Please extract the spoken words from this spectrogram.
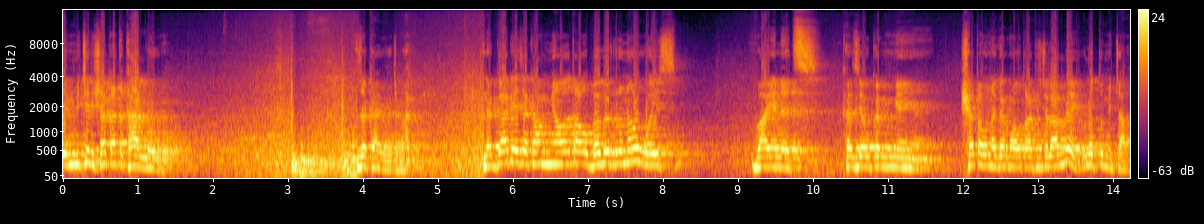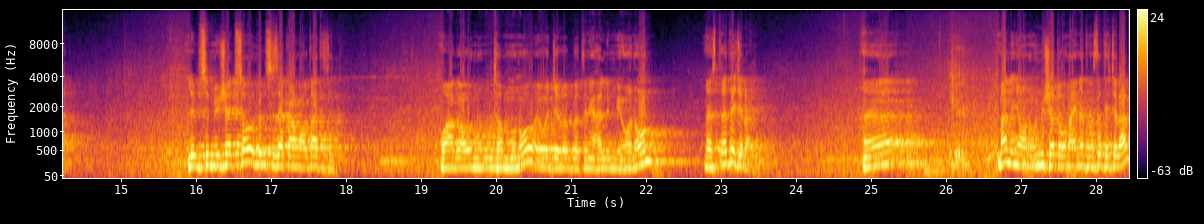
የሚችል ሸቀጥ ካለው ዘካ ይወጅባል። ነጋዴ ዘካ የሚያወጣው በብር ነው ወይስ በአይነት ከዚያው ከሚሸጠው ነገር ማውጣት ይችላል ወይ? ሁለቱም ይቻላል። ልብስ የሚሸጥ ሰው ልብስ ዘካ ማውጣት ይችላል። ዋጋውን ተምኖ የወጀበበትን ያህል የሚሆነውን መስጠት ይችላል። ማንኛውንም የሚሸጠውን አይነት መስጠት ይችላል።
